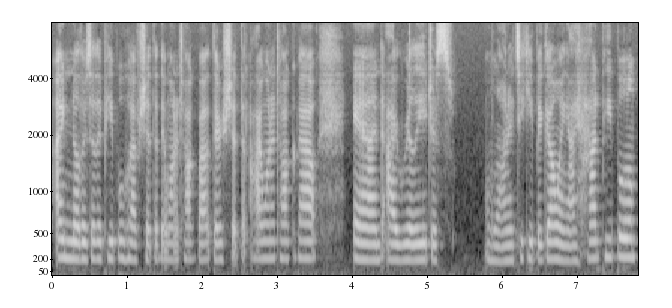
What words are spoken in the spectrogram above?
I know there's other people who have shit that they want to talk about. There's shit that I want to talk about. And I really just wanted to keep it going. I had people,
